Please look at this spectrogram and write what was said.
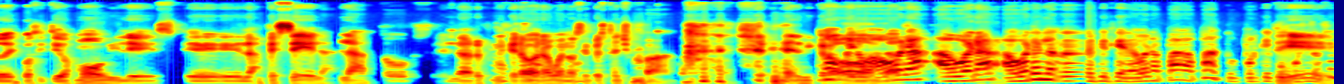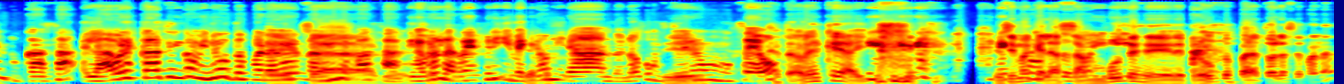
los dispositivos móviles, eh, las PC, las laptops, la refrigeradora, bueno, siempre está enchufada. el No, pero ahora, ahora, ahora la refrigeradora paga pato, porque como estás en tu casa, la abres cada cinco minutos para ver, a mí me pasa, que abro la refri y me quedo mirando, ¿no? Como si estuviera en un museo. A ver qué hay. Encima que las zambutes de, de productos para toda la semana.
